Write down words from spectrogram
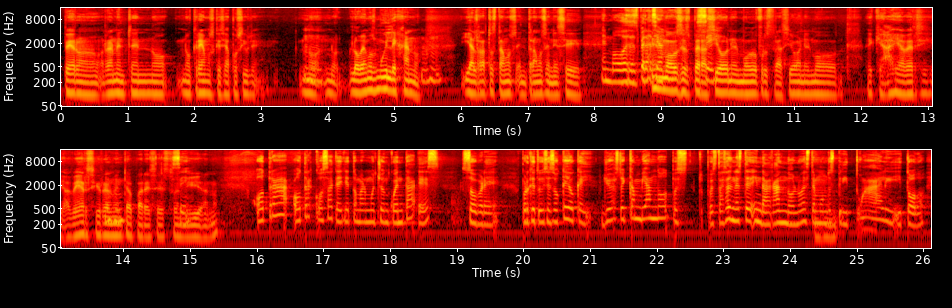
pero realmente no, no creemos que sea posible. No, no, lo vemos muy lejano. Y al rato estamos entramos en ese en modo desesperación. En modo desesperación en modo frustración en modo de que ay a ver si a ver si realmente aparece esto en mi vida no otra, otra cosa que hay que tomar mucho en cuenta es sobre porque tú dices, ok, ok, yo ya estoy cambiando, pues, pues estás en este, indagando, ¿no? Este mundo espiritual y, todo.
